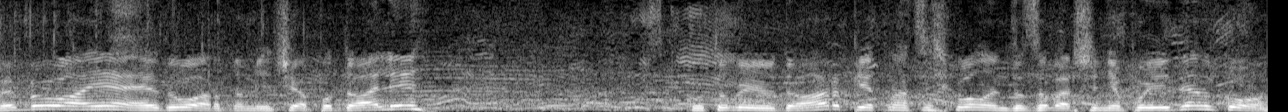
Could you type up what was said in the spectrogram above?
Вибиває Едуардо м'яча подалі. Кутовий удар. 15 хвилин до завершення поєдинку.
